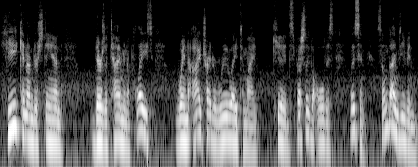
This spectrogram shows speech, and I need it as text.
He can understand there's a time and a place when I try to relay to my kids, especially the oldest, listen, sometimes even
